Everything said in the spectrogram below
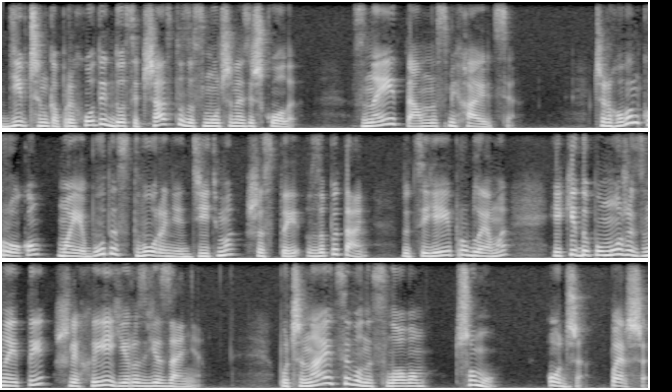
Дівчинка приходить досить часто засмучена зі школи. З неї там насміхаються. Черговим кроком має бути створення дітьми шести запитань до цієї проблеми, які допоможуть знайти шляхи її розв'язання. Починаються вони словом чому. Отже, перше,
